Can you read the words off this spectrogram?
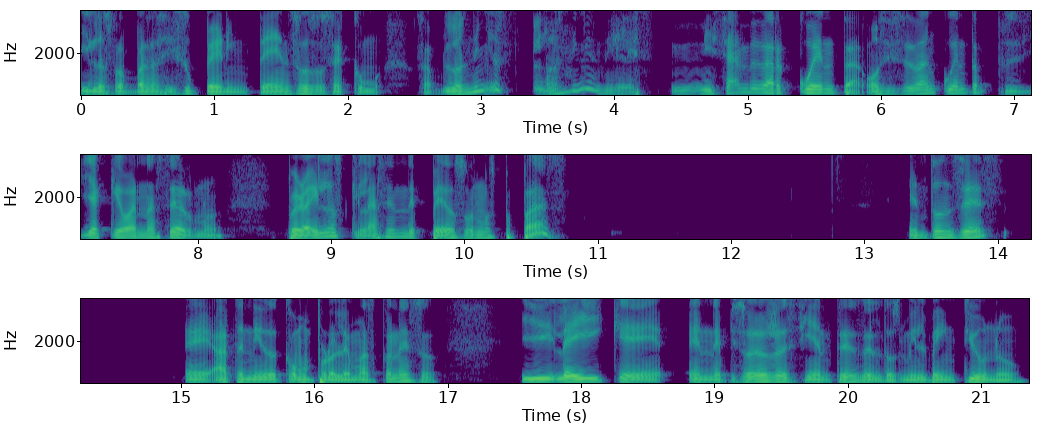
Y los papás así súper intensos, o sea, como, o sea, los niños, los niños ni, les, ni se han de dar cuenta, o si se dan cuenta, pues ya qué van a hacer, ¿no? Pero ahí los que le hacen de pedo son los papás. Entonces, eh, ha tenido como problemas con eso. Y leí que en episodios recientes del 2021,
